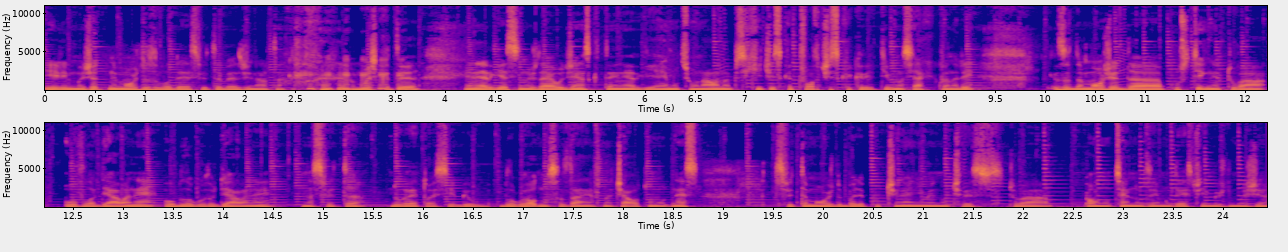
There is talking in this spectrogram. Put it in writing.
Или мъжът не може да завладее света без жената. Мъжката енергия се нуждае от женската енергия, емоционална, психическа, творческа, креативна, всякаква, нали? За да може да постигне това овладяване, облагородяване на света. Добре, той си е бил благородно създаден в началото, но днес света може да бъде подчинен именно чрез това пълноценно взаимодействие между мъжа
